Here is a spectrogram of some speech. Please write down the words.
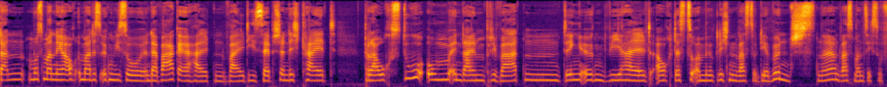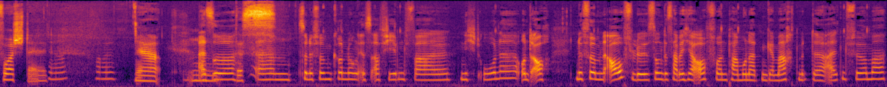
dann muss man ja auch immer das irgendwie so in der Waage erhalten, weil die Selbstständigkeit brauchst du, um in deinem privaten Ding irgendwie halt auch das zu ermöglichen, was du dir wünschst, ne? Und was man sich so vorstellt. Ja, voll. Ja. Also ähm, so eine Firmengründung ist auf jeden Fall nicht ohne und auch eine Firmenauflösung, das habe ich ja auch vor ein paar Monaten gemacht mit der alten Firma.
